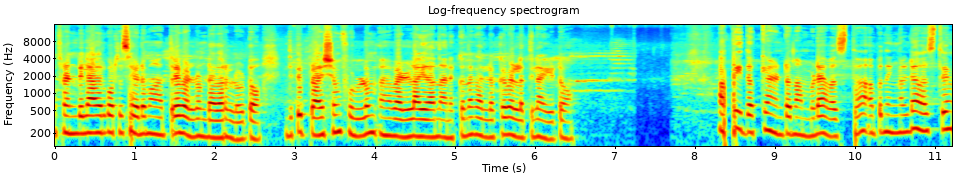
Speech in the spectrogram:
ഫ്രണ്ടിൽ ആ ഒരു കുറച്ച് സൈഡ് മാത്രമേ വെള്ളം ഉണ്ടാകാറുള്ളൂ കേട്ടോ ഇതിപ്പോൾ ഇപ്രാവശ്യം ഫുള്ളും വെള്ളമായി ആ നനക്കുന്ന കല്ലൊക്കെ വെള്ളത്തിലായി കേട്ടോ അപ്പോൾ ഇതൊക്കെയാണ് കേട്ടോ നമ്മുടെ അവസ്ഥ. അപ്പോൾ നിങ്ങളുടെ അവസ്ഥയും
